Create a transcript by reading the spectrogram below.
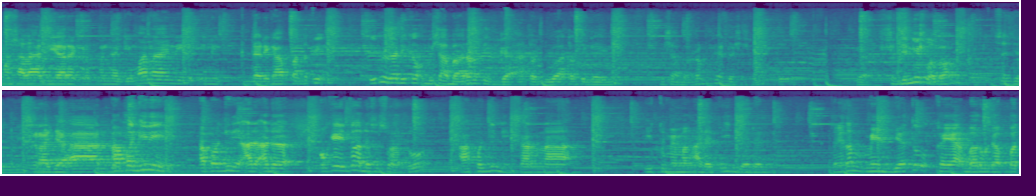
masalah dia rekrutmennya gimana ini ini dari kapan tapi itu dari kok bisa bareng tiga atau dua atau tiga ini? Bisa bareng sih ada sesuatu. Ya sejenis loh bang. Sejenis. kerajaan. Apa gini? Apa gini? Ada ada oke itu ada sesuatu. Apa gini? Karena itu memang ada tiga dan ternyata media tuh kayak baru dapat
